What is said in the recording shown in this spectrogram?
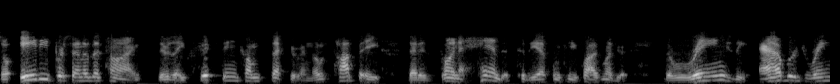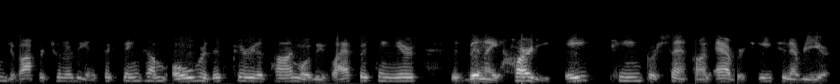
So 80% of the time, there's a fixed income sector in those top eight that is going to hand it to the S&P 500. The range, the average range of opportunity in fixed income over this period of time, or these last 15 years, has been a hearty 18% on average each and every year.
